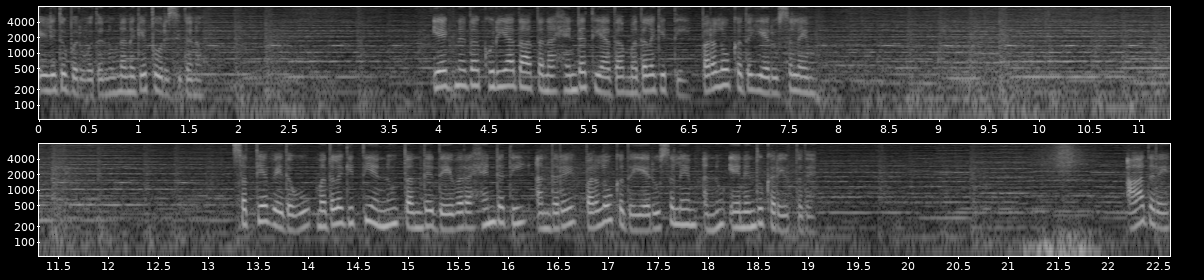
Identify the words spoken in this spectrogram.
ಇಳಿದು ಬರುವುದನ್ನು ನನಗೆ ತೋರಿಸಿದನು. ಯಜ್ಞದ ಕುರಿಯಾದಾತನ ಹೆಂಡತಿಯಾದ ಮೊದಲಗಿತ್ತಿ, ಪರಲೋಕದ ಯೆರೂಸಲೇಂ ಸತ್ಯವೇದವು ಮೊದಲಗಿತ್ತಿಯನ್ನು ತಂದೆ ದೇವರ ಹೆಂಡತಿ ಅಂದರೆ ಪರಲೋಕದ ಯೆರೂಸಲೇಂ ಅನ್ನು ಏನೆಂದು ಕರೆಯುತ್ತದೆ? ಆದರೆ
